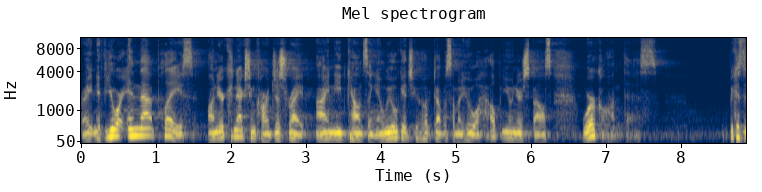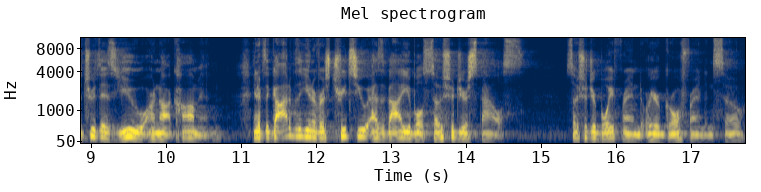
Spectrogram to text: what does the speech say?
right? And if you are in that place on your connection card, just write, I need counseling, and we will get you hooked up with somebody who will help you and your spouse work on this. Because the truth is, you are not common. And if the God of the universe treats you as valuable, so should your spouse, so should your boyfriend or your girlfriend, and so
